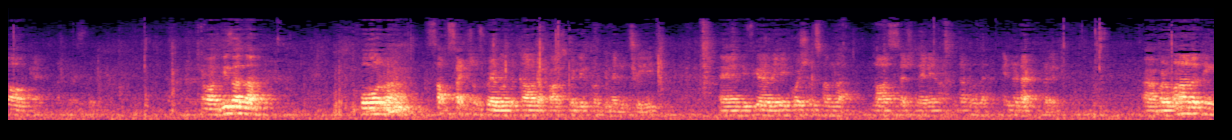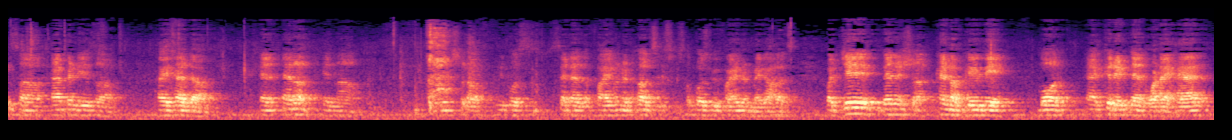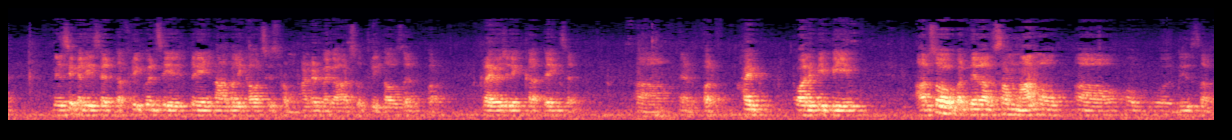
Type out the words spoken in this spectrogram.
Oh, okay. Uh, These are the four uh, subsections we are going to cover approximately 20 minutes each. And if you have any questions on the last session, any, that was the introductory. Uh, But one of the things uh, happened is uh, I had uh, an error in, uh, instead of, it was set as a 500 hertz, it's supposed to be 500 megahertz. But Jay Benesch uh, kind of gave me more accurate than what I had. Basically, he said the frequency range normally covers is from 100 megahertz to 3000 for cryogenic uh, things and, uh, and for high quality beam. Also, but there are some normal uh, these uh,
